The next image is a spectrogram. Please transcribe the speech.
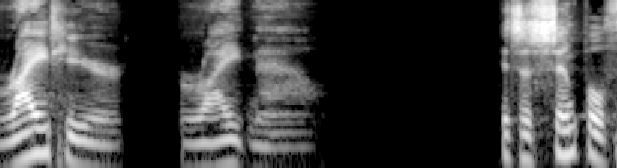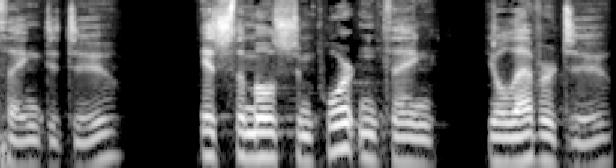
right here, right now. It's a simple thing to do. It's the most important thing you'll ever do.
